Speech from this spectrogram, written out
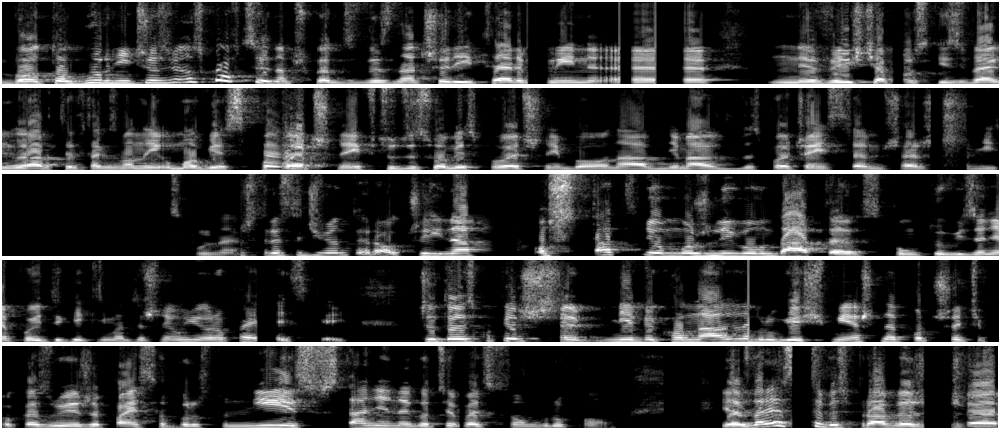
bo to górniczy związkowcy na przykład wyznaczyli termin wyjścia Polski z węgla w tak zwanej umowie społecznej, w cudzysłowie społecznej, bo ona nie ma ze społeczeństwem szerszym nic wspólnego. 49 rok, czyli na ostatnią możliwą datę z punktu widzenia polityki klimatycznej Unii Europejskiej. Czy to jest po pierwsze niewykonalne, po drugie śmieszne, po trzecie pokazuje, że państwo po prostu nie jest w stanie negocjować z tą grupą. Ja zdaję sobie sprawę, że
